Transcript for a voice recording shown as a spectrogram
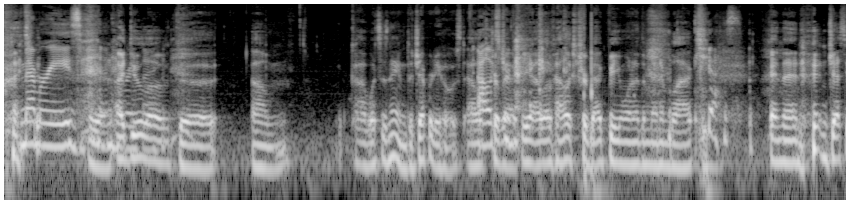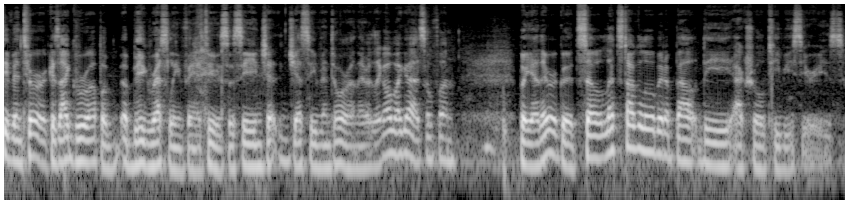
memories? Yeah, I do love the, um, God, what's his name? The Jeopardy host, Alex, Alex Trebek. Trebek. Yeah, I love Alex Trebek being one of the Men in Black. Yes. And then Jesse Ventura, because I grew up a, a big wrestling fan too. So seeing Je- Jesse Ventura on there, I was like, oh my god, so fun. But yeah, they were good. So let's talk a little bit about the actual TV series.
